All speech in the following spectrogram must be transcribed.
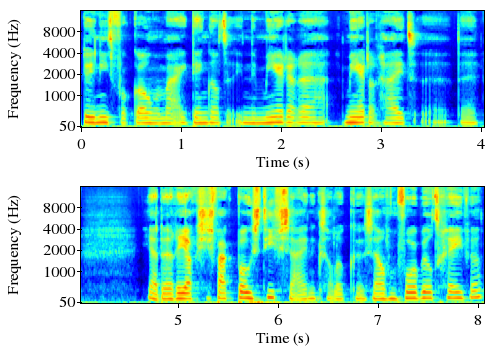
kun je niet voorkomen. Maar ik denk dat in de meerdere, meerderheid uh, de, ja, de reacties vaak positief zijn. Ik zal ook uh, zelf een voorbeeld geven.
